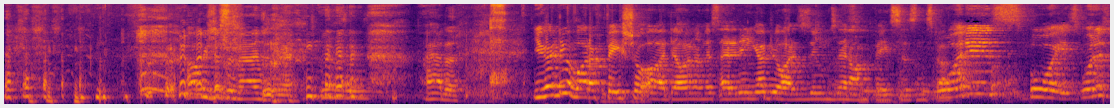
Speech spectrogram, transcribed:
I was just imagining it. I had a. You gotta do a lot of facial uh, Dylan in this editing. You gotta do a lot of zooms in on faces and stuff. What is boys? What is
